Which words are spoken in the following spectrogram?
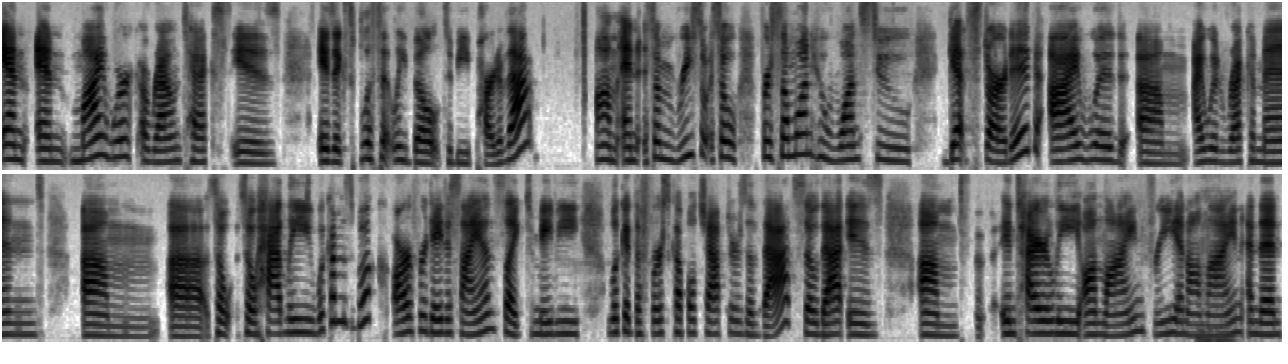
And and my work around text is is explicitly built to be part of that. Um, and some resource. So for someone who wants to get started, I would um, I would recommend um uh so so hadley wickham's book r for data science like to maybe look at the first couple chapters of that. So that is um entirely online free and mm-hmm. online mm-hmm. and then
